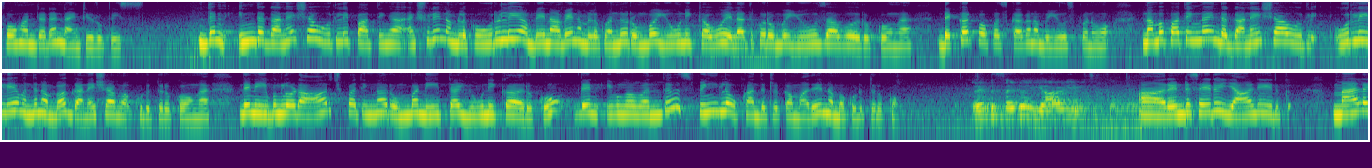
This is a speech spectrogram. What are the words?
four hundred and ninety rupees then இந்த கணேஷா உருளி பார்த்தீங்க ஆக்சுவலி நம்மளுக்கு உருளி அப்படின்னாவே நம்மளுக்கு வந்து ரொம்ப யூனிக்காகவும் எல்லாத்துக்கும் ரொம்ப யூஸாகவும் இருக்குங்க. டெக்கர் பர்பஸ்க்காக நம்ம யூஸ் பண்ணுவோம். நம்ம பார்த்தீங்கன்னா இந்த கணேஷா உருளி உருளிலே வந்து நம்ம கணேஷா கொடுத்துருக்கோங்க. தென் இவங்களோட ஆர்ச் பார்த்தீங்கன்னா ரொம்ப நீட்டாக யூனிக்காக இருக்கும். தென் இவங்க வந்து ஸ்விங்கில் உட்காந்துட்டு இருக்க மாதிரி நம்ம கொடுத்துருக்கோம். ரெண்டு சைடும் யாழி வச்சுருக்காங்க. ரெண்டு சைடு யாழி இருக்கு. மேலே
